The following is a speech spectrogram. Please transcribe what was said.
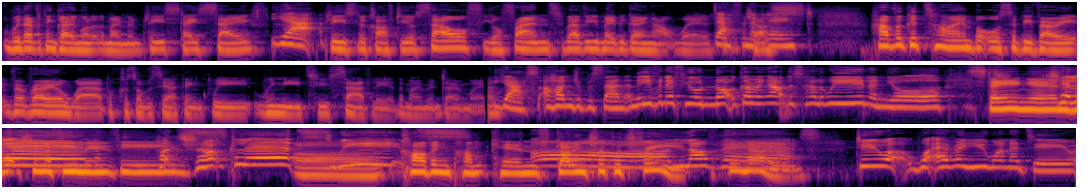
with everything going on at the moment, please stay safe. Yeah. Please look after yourself, your friends, whoever you may be going out with. Definitely. Just have a good time, but also be very, very, aware because obviously I think we we need to, sadly, at the moment, don't we? Yes, 100%. And even if you're not going out this Halloween and you're Staying in, chilling, watching a few movies. hot chocolate, oh, sweets, Carving pumpkins, going trick or Oh, treat. Love Who it. knows? Do whatever you want to do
